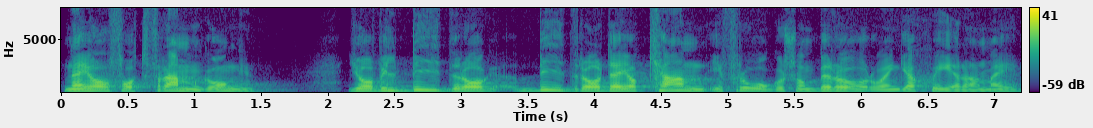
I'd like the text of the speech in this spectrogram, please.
när jag har fått framgång. Jag vill bidra, bidra där jag kan i frågor som berör och engagerar mig.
